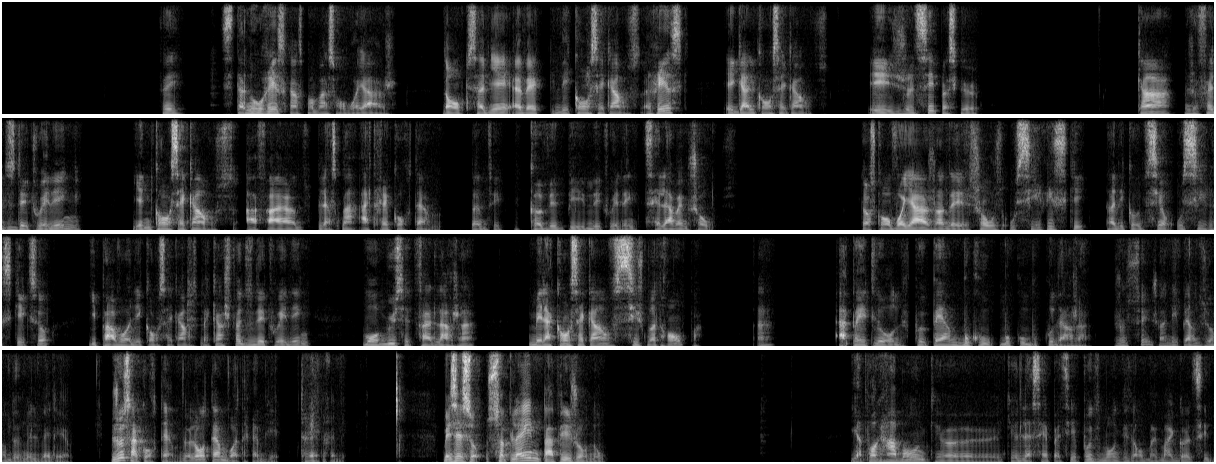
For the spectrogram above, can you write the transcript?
C'est à nos risques en ce moment son voyage. Donc, ça vient avec des conséquences. Risque égale conséquence. Et je le sais parce que quand je fais du day trading, il y a une conséquence à faire du placement à très court terme. Même COVID puis day trading, c'est la même chose. Lorsqu'on voyage dans des choses aussi risquées, dans des conditions aussi risquées que ça, il peut avoir des conséquences. Mais quand je fais du day trading, mon but, c'est de faire de l'argent. Mais la conséquence, si je me trompe, hein, elle peut être lourde. Je peux perdre beaucoup, beaucoup, beaucoup d'argent. Je sais, j'en ai perdu en 2021. Juste à court terme. Le long terme va très bien. Très, très bien. Mais c'est ça. Se plaindre, pas appeler les journaux. Il n'y a pas grand monde qui a, de la sympathie. Il n'y a pas du monde qui dit Oh, my God, c'est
